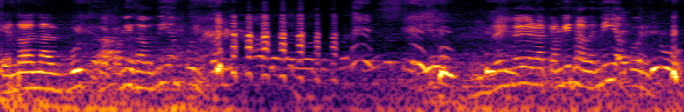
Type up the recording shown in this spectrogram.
Que no en el bulto de la camisa venían, pues. De la camisa venían, pues. Efectivo.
